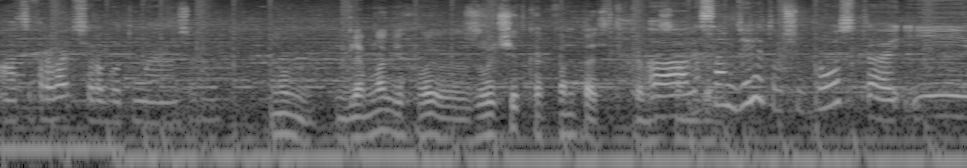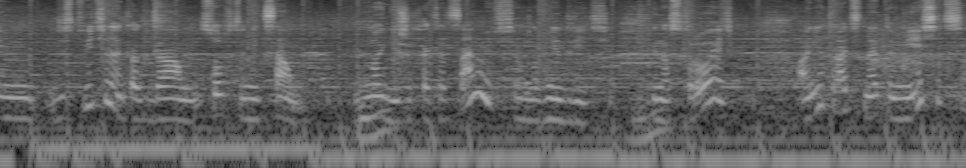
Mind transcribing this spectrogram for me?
а, цифровать всю работу менеджера. Ну, для многих звучит как фантастика, на А, самом на деле. самом деле это очень просто. И действительно, когда собственник сам, многие же хотят сами все внедрить и настроить, они тратят на это месяцы.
